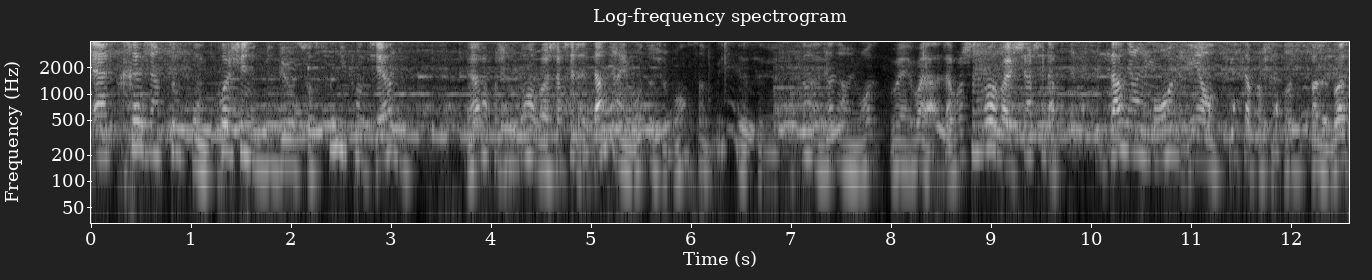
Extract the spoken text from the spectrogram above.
et à très bientôt pour une prochaine vidéo sur Sonic Frontiers. Et là, la prochaine fois, on va chercher la dernière émeraude, je pense. Oui, c'est c'est ça, la dernière émeraude. Ouais, voilà, la prochaine fois, on va chercher la dernière émeraude, et ensuite, la prochaine fois, ce sera le boss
